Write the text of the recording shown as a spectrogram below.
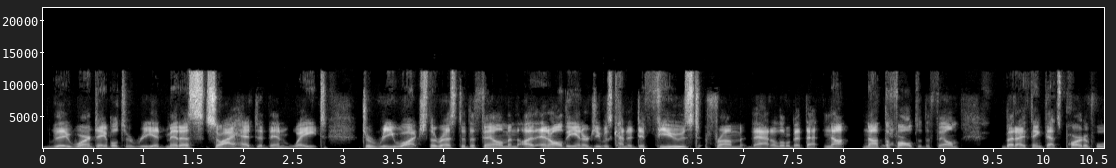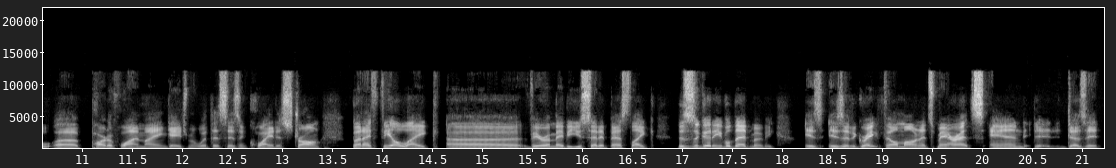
they weren't able to readmit us. So i had to then wait to rewatch the rest of the film. And uh, and all the energy was kind of diffused from that a little bit. That not not the Yeah. fault of the film but i think that's part of uh part of why my engagement with this isn't quite as strong. But i feel like uh vera maybe you said it best like this is a good evil dead movie. Is is it a great film on its merits? And d- does it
